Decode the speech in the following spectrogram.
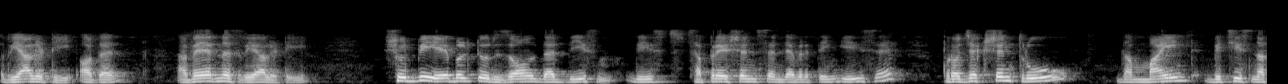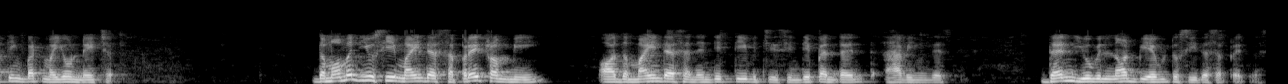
reality or the awareness reality, should be able to resolve that these these separations and everything is a projection through the mind which is nothing but my own nature the moment you see mind as separate from me or the mind as an entity which is independent having this then you will not be able to see the separateness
